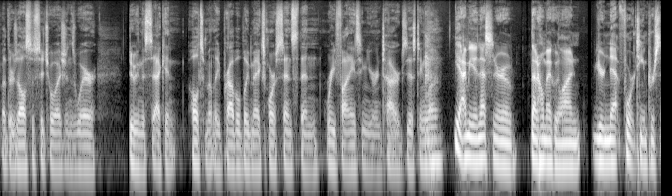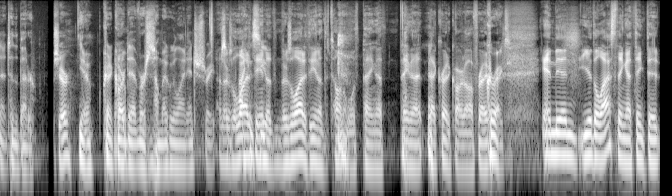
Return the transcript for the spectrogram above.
But there's also situations where doing the second ultimately probably makes more sense than refinancing your entire existing loan. Yeah, I mean, in that scenario, that home equity line, you're net 14% to the better. Sure. You know, credit card Yeah. debt versus home equity line interest rate. And there's So a can at the end of there's a lot at the end of the tunnel with paying that paying that, that credit card off, right? Correct. And then you know the last thing I think that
